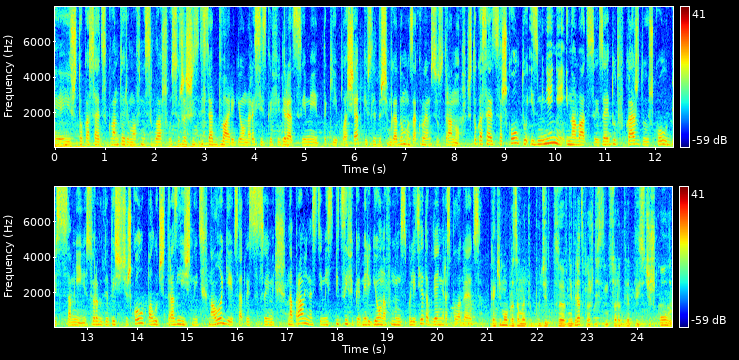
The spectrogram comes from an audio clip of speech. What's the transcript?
И что касается кванториумов, не соглашусь, уже 62 региона Российской Федерации имеют такие площадки. В следующем году мы закроем всю страну. Что касается школ, то изменения, инновации зайдут в каждую школу без сомнений. 42 тысячи школ получат различные технологии в соответствии со своими направленностями и спецификами регионов и муниципалитетов, где они располагаются. Каким образом это будет э, внедряться? Потому что действительно 42 тысячи школ,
